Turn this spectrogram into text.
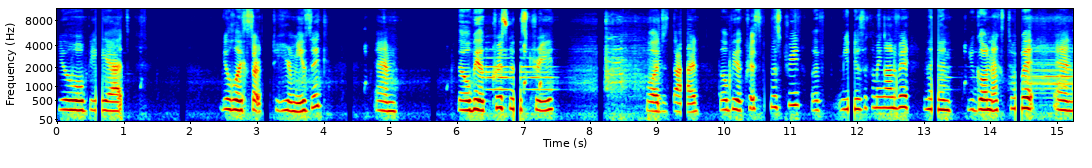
you will be at, you'll like start to hear music, and there will be a Christmas tree well, I just died. There'll be a Christmas tree with music coming out of it, and then you go next to it, and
